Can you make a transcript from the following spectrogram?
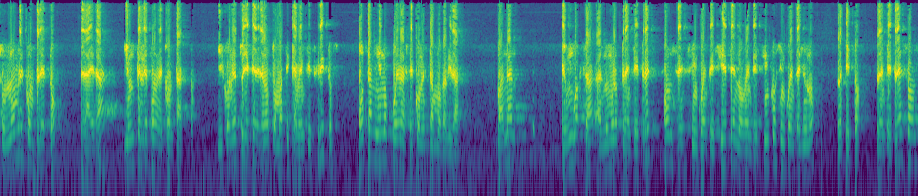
su nombre completo, la edad y un teléfono de contacto. Y con esto ya quedarían automáticamente inscritos. O también lo pueden hacer con esta modalidad. Mandan un WhatsApp al número 33 11 57 95 51. Repito, 33 11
